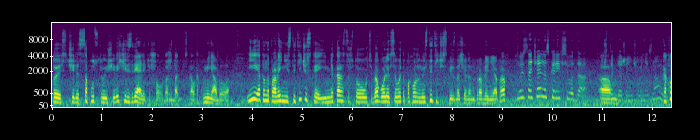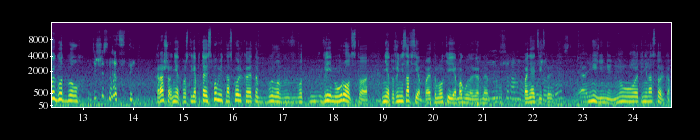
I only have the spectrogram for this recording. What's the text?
то есть через сопутствующие вещи, через реалити-шоу, даже так бы сказал, как у меня было. И это направление эстетическое, и мне кажется, что у тебя более всего это похоже на эстетическое изначально направление, я прав? Ну, изначально, скорее всего, да. Потому что тогда же ничего не знал. Какой год был? 2016. Хорошо, нет, просто я пытаюсь вспомнить, насколько это было вот время уродства. Нет, уже не совсем, поэтому окей, я могу, наверное, ну, равно, понять их. Не-не-не, ну это не настолько.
